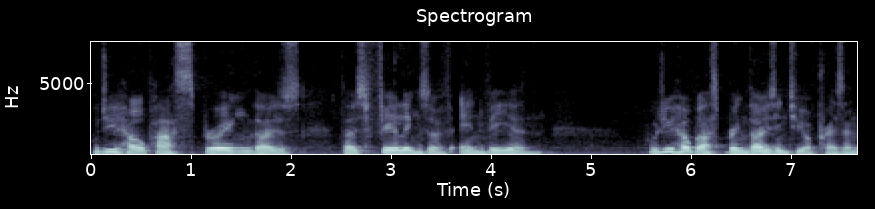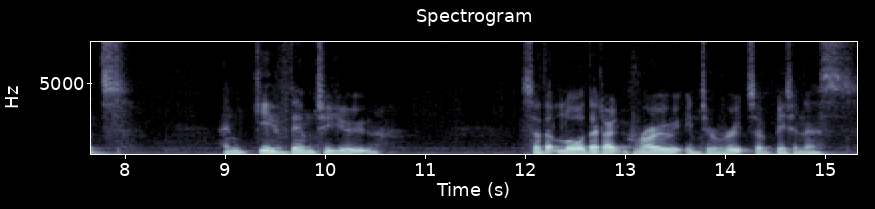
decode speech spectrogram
Would you help us bring those, those feelings of envy and would you help us bring those into your presence and give them to you so that, Lord, they don't grow into roots of bitterness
